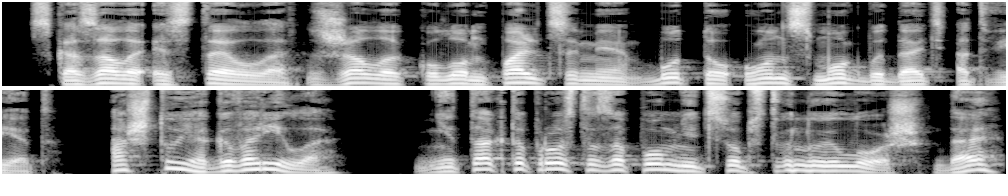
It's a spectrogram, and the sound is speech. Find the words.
— сказала Эстелла, сжала кулон пальцами, будто он смог бы дать ответ. «А что я говорила?» «Не так-то просто запомнить собственную ложь, да?»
